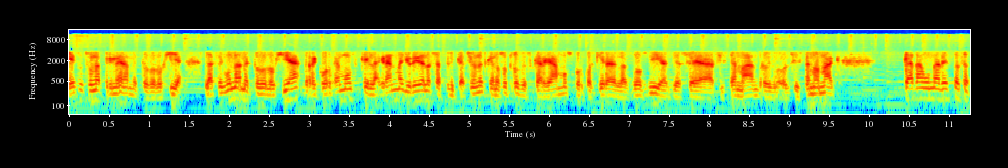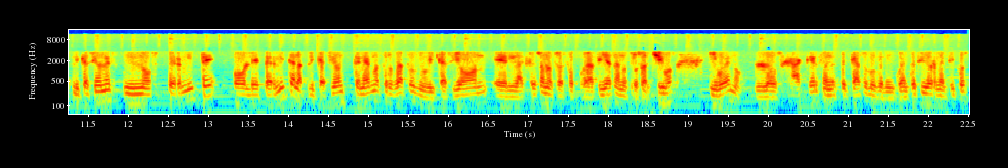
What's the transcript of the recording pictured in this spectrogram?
Esa es una primera metodología. La segunda metodología, recordemos que la gran mayoría de las aplicaciones que nosotros descargamos por cualquiera de las dos vías, ya sea sistema Android o el sistema Mac, cada una de estas aplicaciones nos permite o le permite a la aplicación tener nuestros datos de ubicación, el acceso a nuestras fotografías, a nuestros archivos y bueno, los hackers, en este caso los delincuentes cibernéticos,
